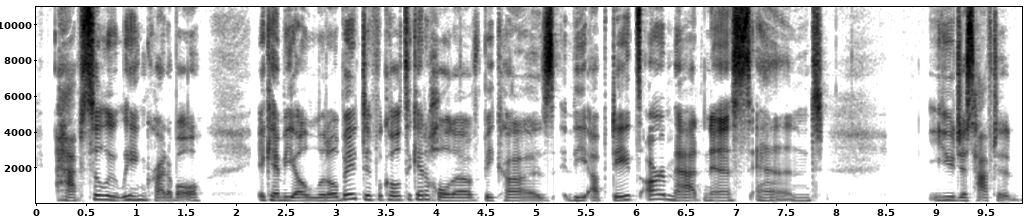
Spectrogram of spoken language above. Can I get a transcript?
absolutely incredible. It can be a little bit difficult to get a hold of because the updates are madness and you just have to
